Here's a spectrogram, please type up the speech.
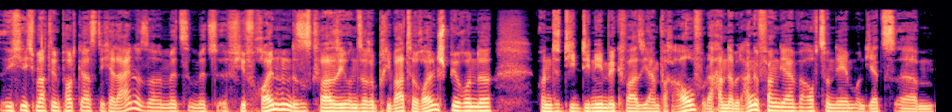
ich, ich mache den Podcast nicht alleine, sondern mit, mit vier Freunden. Das ist quasi unsere private Rollenspielrunde und die, die nehmen wir quasi einfach auf oder haben damit angefangen, die einfach aufzunehmen und jetzt ähm,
